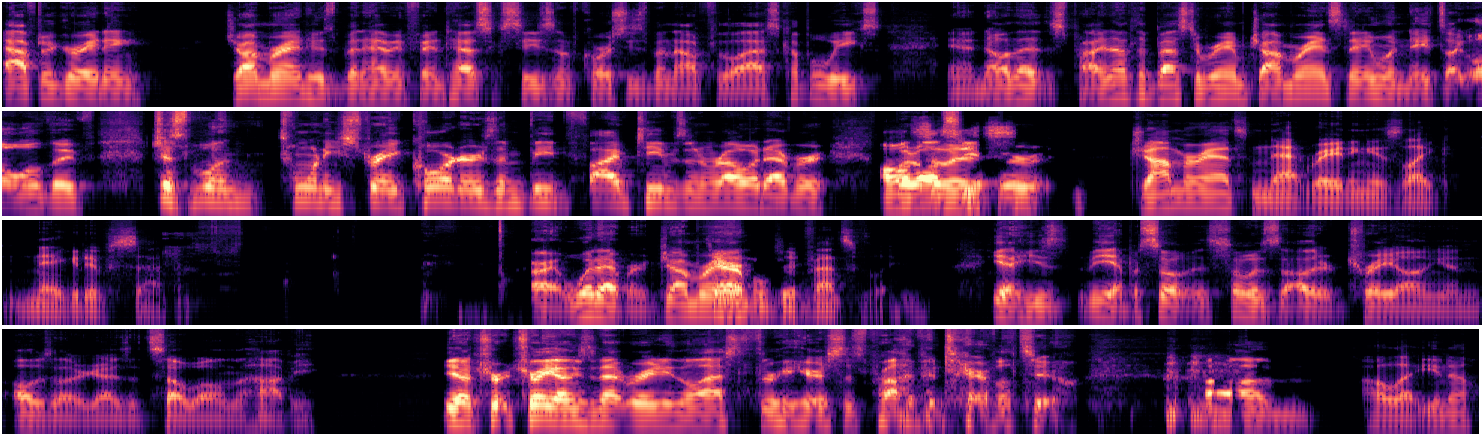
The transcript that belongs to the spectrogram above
After grading, Ja Morant, who's been having a fantastic season, of course, he's been out for the last couple weeks. And I know that it's probably not the best of bring Ja Morant's name when Nate's like, oh, well, they've just won 20 straight quarters and beat five teams in a row, whatever. Also, also Ja Morant's net rating is like negative seven. All right, whatever. Ja Morant. Terrible defensively. Yeah, he's, yeah, but so so is the other Trae Young and all those other guys that sell well in the hobby. You know, Trae Young's net rating the last three years has probably been terrible too. Um, I'll let you know.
